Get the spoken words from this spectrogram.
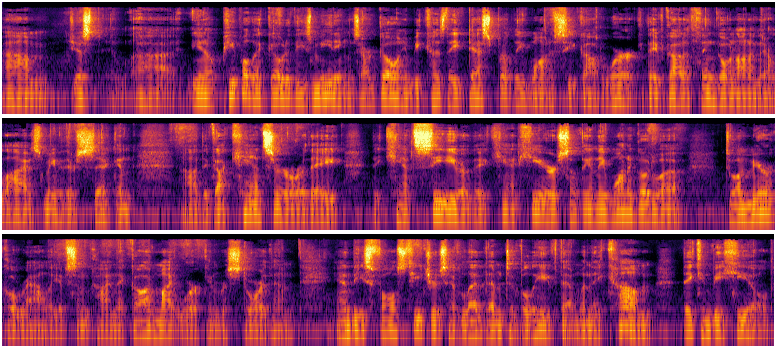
Um, just uh, you know, people that go to these meetings are going because they desperately want to see God work. They've got a thing going on in their lives. Maybe they're sick and uh, they've got cancer, or they they can't see, or they can't hear, or something, and they want to go to a to a miracle rally of some kind that God might work and restore them. And these false teachers have led them to believe that when they come, they can be healed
